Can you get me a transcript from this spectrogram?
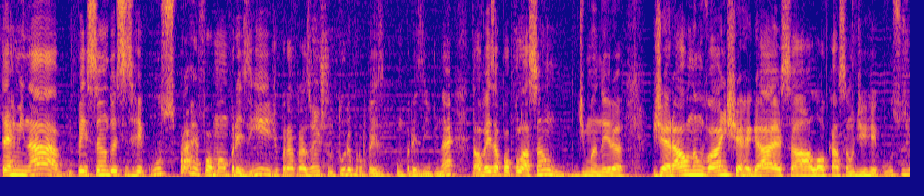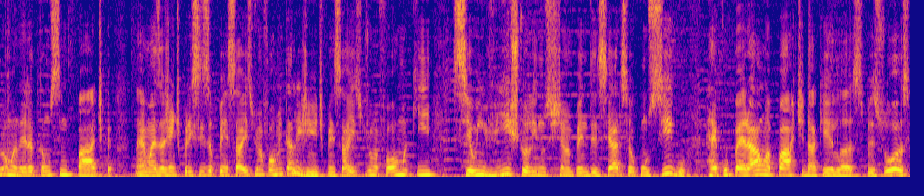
terminar pensando esses recursos para reformar um presídio, para trazer uma estrutura para um presídio, né? Talvez a população, de maneira geral, não vá enxergar essa alocação de recursos de uma maneira tão simpática, né? Mas a gente precisa pensar isso de uma forma inteligente, pensar isso de uma forma que, se eu invisto ali no sistema penitenciário, se eu consigo recuperar uma parte daquelas pessoas,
